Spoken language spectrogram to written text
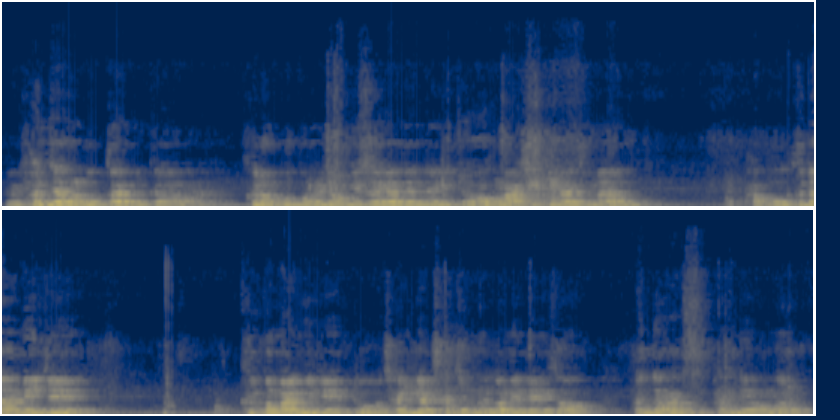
그 현장을 못 가니까 그런 부분을 여기서 해야 된다는 게 조금 아쉽긴 하지만 하고 그 다음에 이제 그거 말고 이제 또 자기가 찾은 물건에 대해서 현장 학습한 내용을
